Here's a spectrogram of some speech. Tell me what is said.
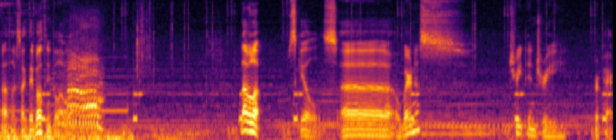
Well, looks like they both need to level up. Level up. Skills. Uh, awareness. Treat injury. Repair.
